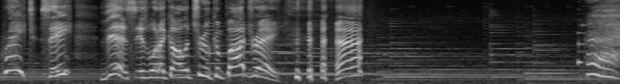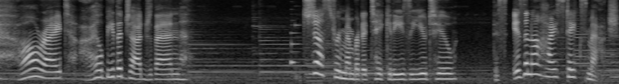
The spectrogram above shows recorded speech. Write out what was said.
Great! See? This is what I call a true compadre! All right, I'll be the judge then. Just remember to take it easy, you two. This isn't a high stakes match.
